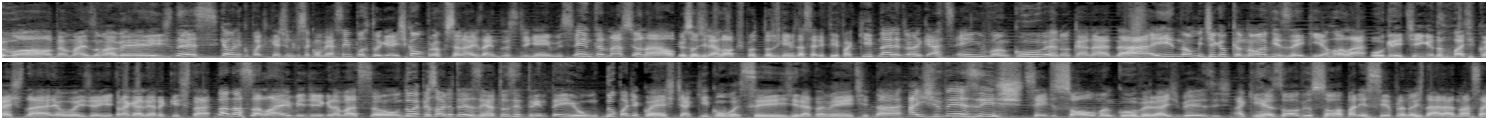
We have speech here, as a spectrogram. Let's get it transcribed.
de volta mais uma vez desse que é o único podcast onde você conversa em português com profissionais da indústria de games internacional. Eu sou o Guilherme Lopes, produtor dos games da série FIFA aqui na Electronic Arts em Vancouver, no Canadá. E não me digam que eu não avisei que ia rolar o gritinho do podcast da área hoje aí pra galera que está na nossa live de gravação do episódio 331 do podcast aqui com vocês diretamente da às vezes Sede Sol Vancouver, às vezes aqui resolve o sol aparecer para nos dar a nossa nossa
